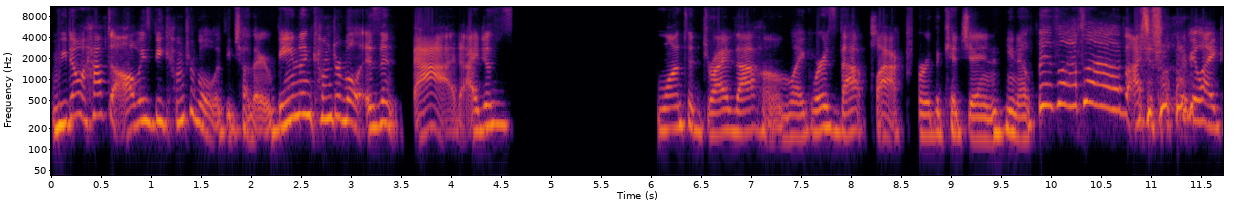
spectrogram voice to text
We don't have to always be comfortable with each other. Being uncomfortable isn't bad. I just want to drive that home. Like, where's that plaque for the kitchen? You know, live, love, love. I just want to be like,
